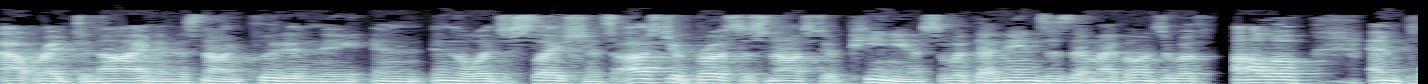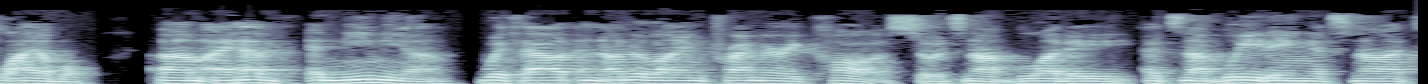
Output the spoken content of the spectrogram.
outright denied and it's not included in the in, in the legislation. It's osteoporosis and osteopenia. So what that means is that my bones are both hollow and pliable. Um, I have anemia without an underlying primary cause. So it's not bloody, it's not bleeding, it's not,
